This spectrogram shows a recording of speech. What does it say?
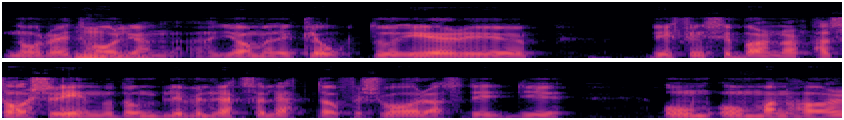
norra Italien, mm. ja men det är klokt, då är det ju, det finns ju bara några passager in och de blir väl rätt så lätta att försvara. Så det, det, om, om man har,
